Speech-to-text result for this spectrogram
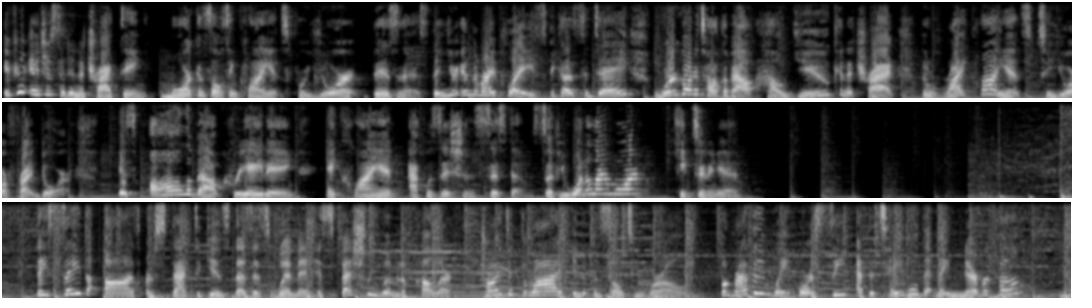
If you're interested in attracting more consulting clients for your business, then you're in the right place because today we're going to talk about how you can attract the right clients to your front door. It's all about creating a client acquisition system. So if you want to learn more, keep tuning in. They say the odds are stacked against us as women, especially women of color, trying to thrive in the consulting world. But rather than wait for a seat at the table that may never come,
